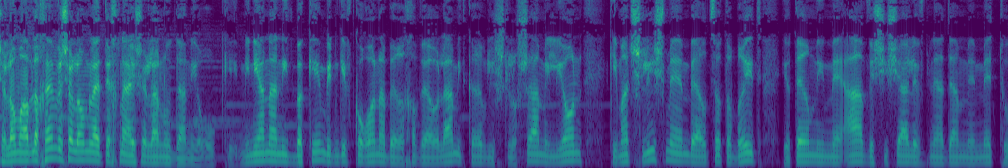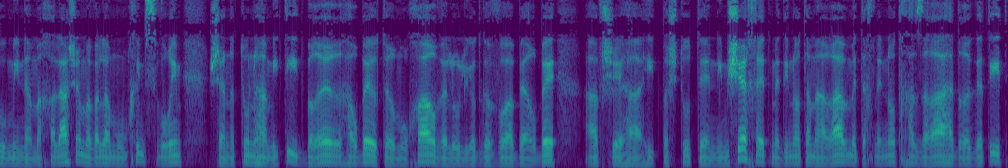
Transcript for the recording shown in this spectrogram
שלום רב לכם ושלום לטכנאי שלנו דני רוקי. מניין הנדבקים בנגיף קורונה ברחבי העולם מתקרב לשלושה מיליון, כמעט שליש מהם בארצות הברית, יותר מ-106 אלף בני אדם מתו מן המחלה שם, אבל המומחים סבורים שהנתון האמיתי יתברר הרבה יותר מאוחר ועלול להיות גבוה בהרבה. אף שההתפשטות אה, נמשכת, מדינות המערב מתכננות חזרה הדרגתית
